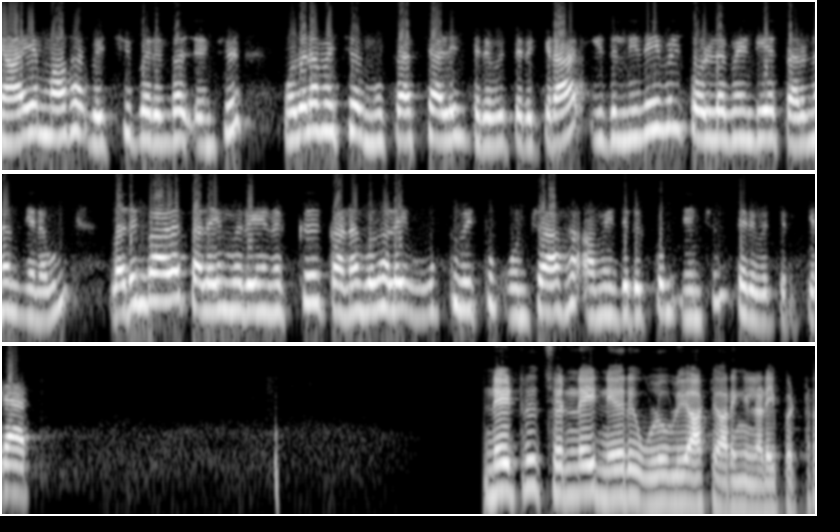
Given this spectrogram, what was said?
நியாயமாக வெற்றி பெறுங்கள் என்று முதலமைச்சர் மு ஸ்டாலின் தெரிவித்திருக்கிறார். இதில் நினைவில் கொள்ள வேண்டிய தருணம் எனவும் வருங்கால தலைமுறையினருக்கு கனவுகளை ஊக்குவிக்கும் ஒன்றாக அமைந்திருக்கும் என்றும் தெரிவித்திருக்கிறார். நேற்று சென்னை நேரு உள் விளையாட்டு அரங்கில் நடைபெற்ற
